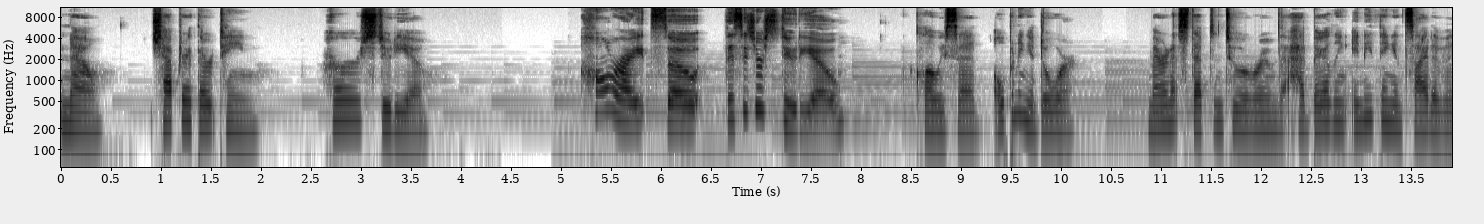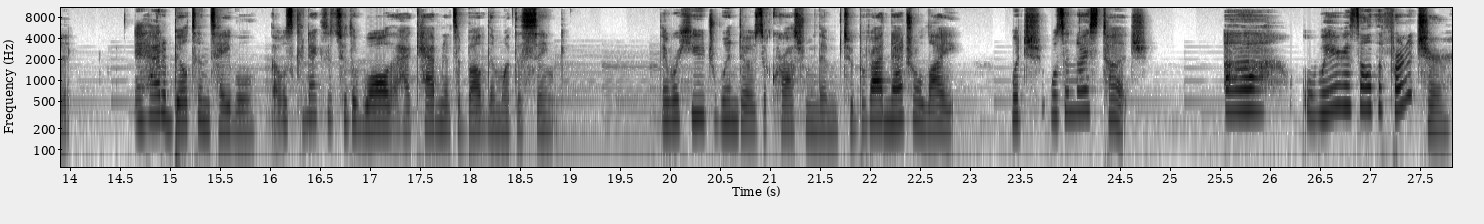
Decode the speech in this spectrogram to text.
now, Chapter 13 Her Studio. Alright, so this is your studio. Chloe said, opening a door. Marinette stepped into a room that had barely anything inside of it. It had a built in table that was connected to the wall that had cabinets above them with a sink. There were huge windows across from them to provide natural light, which was a nice touch. Uh, where is all the furniture?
